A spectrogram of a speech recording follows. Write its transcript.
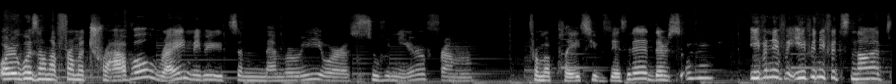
or it was on a, from a travel, right? Maybe it's a memory or a souvenir from from a place you visited. There's mm-hmm even if even if it's not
